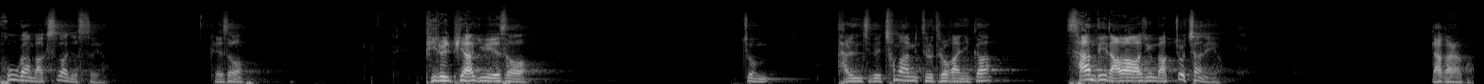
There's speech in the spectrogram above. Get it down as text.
폭우가 막 쏟아졌어요. 그래서 비를 피하기 위해서 좀 다른 집에 처마 밑으로 들어가니까 사람들이 나와가지고 막 쫓아내요. 나가라고.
